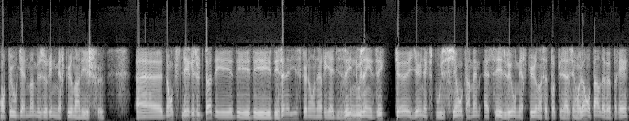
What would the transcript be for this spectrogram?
On peut également mesurer le mercure dans les cheveux. Euh, donc, les résultats des, des, des, des analyses que l'on a réalisées nous indiquent qu'il y a une exposition quand même assez élevée au mercure dans cette population-là. On parle d'à peu près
